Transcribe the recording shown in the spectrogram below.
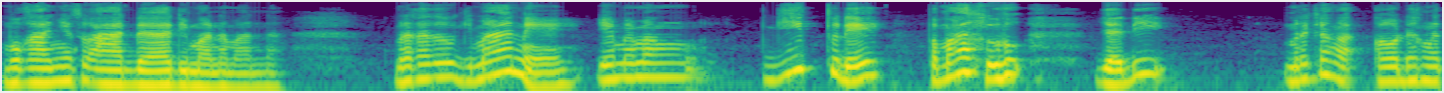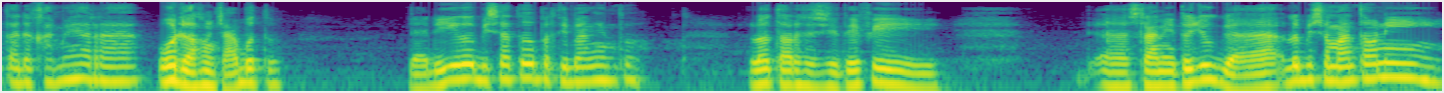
mukanya tuh ada di mana-mana. Mereka tuh gimana ya? ya memang gitu deh pemalu. Jadi mereka nggak kalau udah ngeliat ada kamera oh, udah langsung cabut tuh. Jadi lo bisa tuh pertimbangin tuh. Lo taruh CCTV Eh, selain itu juga lo bisa mantau nih.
